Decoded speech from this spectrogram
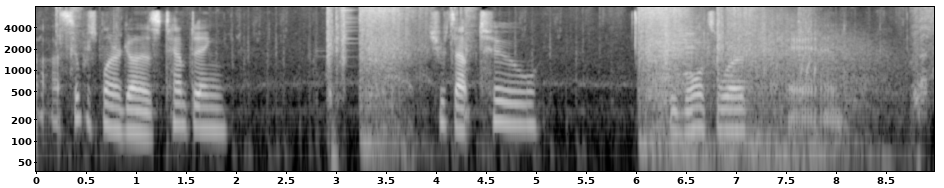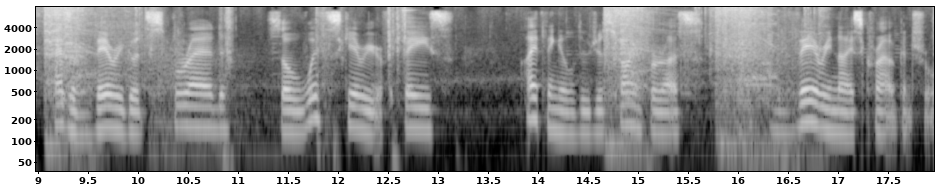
Uh, Super Splinter Gun is tempting. Shoots out two. Two bullets worth. And has a very good spread. So with Scarier Face, I think it'll do just fine for us. Very nice crowd control.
